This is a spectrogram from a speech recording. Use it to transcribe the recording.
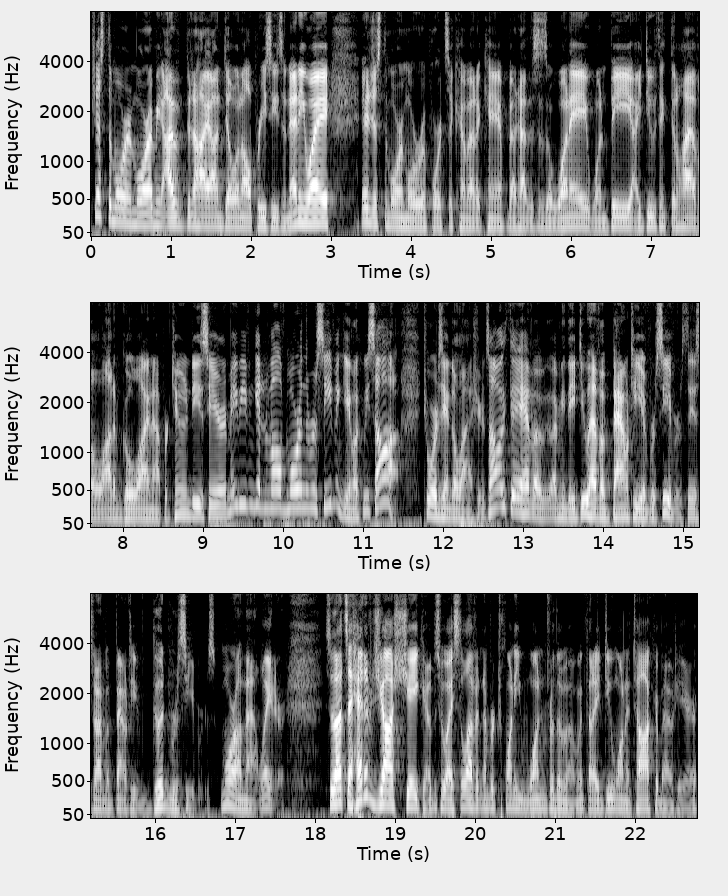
Just the more and more, I mean, I've been high on Dillon all preseason anyway. And just the more and more reports that come out of camp about how this is a 1A, 1B. I do think they'll have a lot of goal line opportunities here and maybe even get involved more in the receiving game like we saw towards the end of last year. It's not like they have a, I mean, they do have a bounty of receivers. They just don't have a bounty of good receivers. More on that later. So that's ahead of Josh Jacobs, who I still have at number 21 for the moment, that I do want to talk about here.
